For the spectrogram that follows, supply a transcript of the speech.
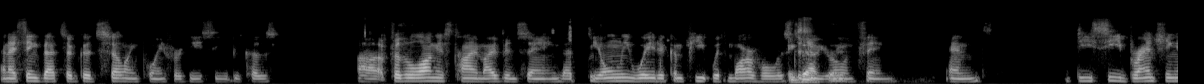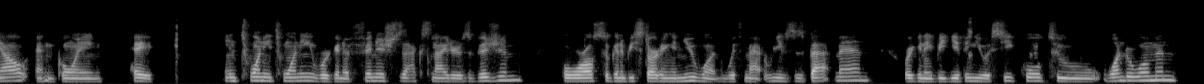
and I think that's a good selling point for DC because uh, for the longest time I've been saying that the only way to compete with Marvel is exactly. to do your own thing, and DC branching out and going, hey, in 2020 we're going to finish Zack Snyder's vision, but we're also going to be starting a new one with Matt Reeves' Batman. We're going to be giving you a sequel to Wonder Woman.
